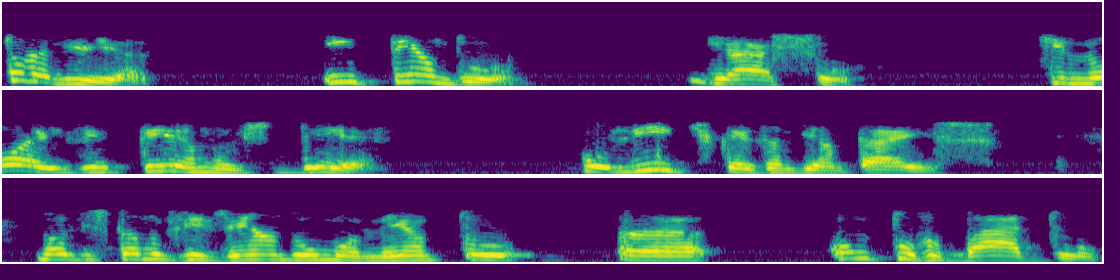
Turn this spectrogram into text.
Todavia, entendo e acho que nós, em termos de políticas ambientais, nós estamos vivendo um momento uh, conturbado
